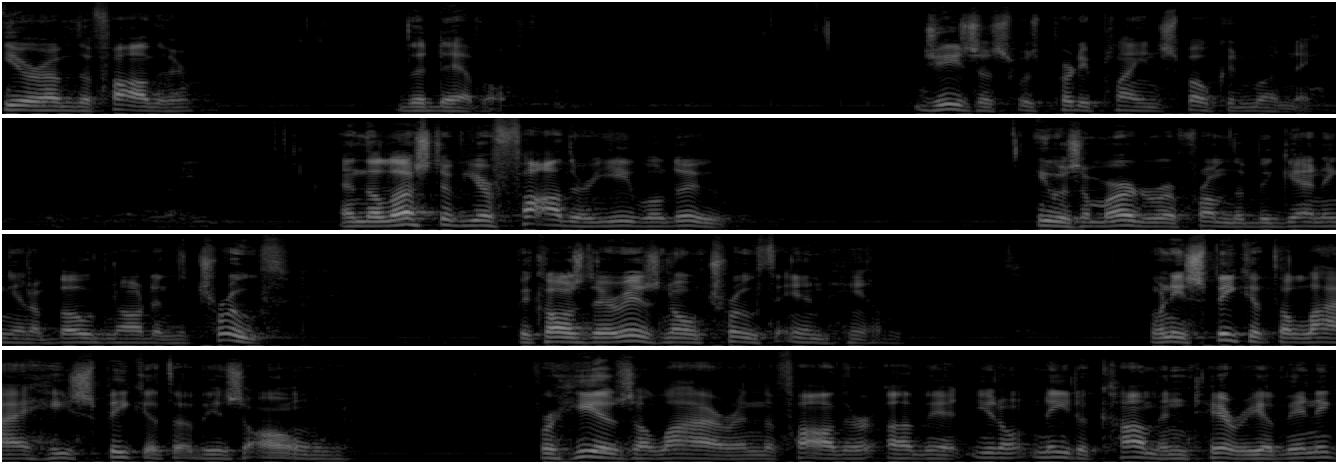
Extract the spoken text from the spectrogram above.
You're of the Father, the devil. Jesus was pretty plain spoken, wasn't he? And the lust of your father ye will do. He was a murderer from the beginning and abode not in the truth because there is no truth in him. When he speaketh a lie, he speaketh of his own, for he is a liar and the father of it. You don't need a commentary of any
